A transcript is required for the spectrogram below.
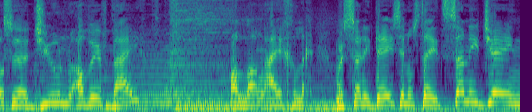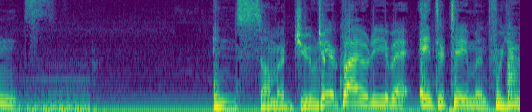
is eh, June alweer voorbij. Al lang eigenlijk. Maar Sunny Days zijn nog steeds. Sunny James. In Summer June. Hier kwamen hier bij Entertainment for You.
